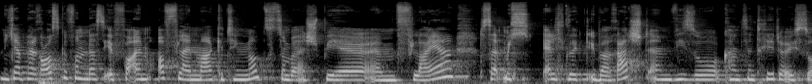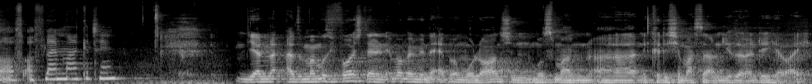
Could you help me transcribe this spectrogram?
Und ich habe herausgefunden, dass ihr vor allem Offline-Marketing nutzt, zum Beispiel ähm, Flyer. Das hat mich ehrlich gesagt überrascht. Ähm, wieso konzentriert ihr euch so auf Offline-Marketing? Ja, also man muss sich vorstellen, immer wenn wir eine App irgendwo launchen, muss man äh, eine kritische Masse an User natürlich erreichen.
